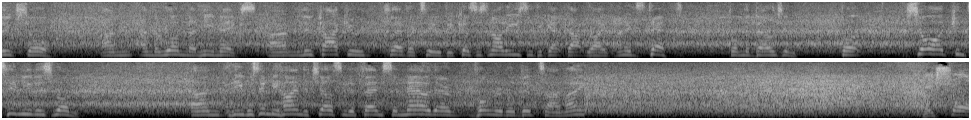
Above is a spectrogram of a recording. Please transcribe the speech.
Luke Shaw and, and the run that he makes. And Lukaku clever too, because it's not easy to get that right, and it's deft from the Belgian. But Shaw had continued his run. And he was in behind the Chelsea defence, and now they're vulnerable big time. I think Here's Shaw.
